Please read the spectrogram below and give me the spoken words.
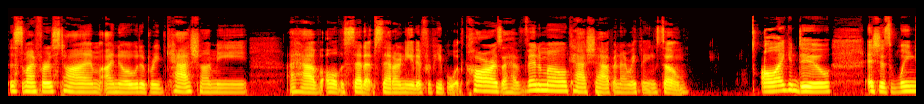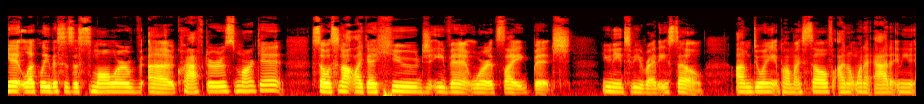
this is my first time. I know to bring cash on me. I have all the setups that are needed for people with cars. I have Venmo, Cash App, and everything. So all I can do is just wing it. Luckily, this is a smaller uh, crafters market, so it's not like a huge event where it's like, bitch, you need to be ready. So I'm doing it by myself. I don't want to add any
